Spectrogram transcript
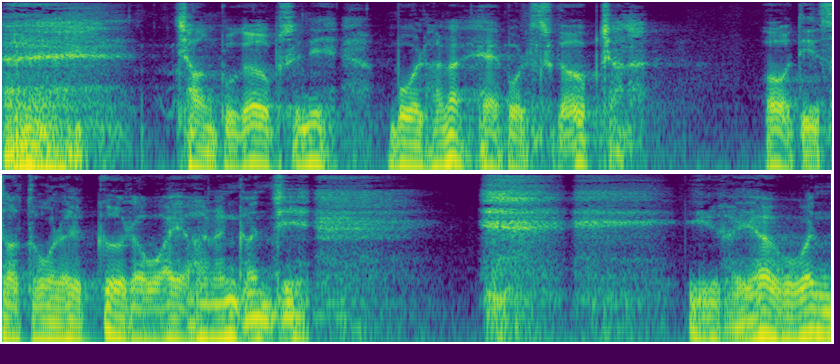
에이, 정부가 없으니 뭘 하나 해볼 수가 없잖아. 어디서 돈을 끌어와야 하는 건지. 이거야 원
